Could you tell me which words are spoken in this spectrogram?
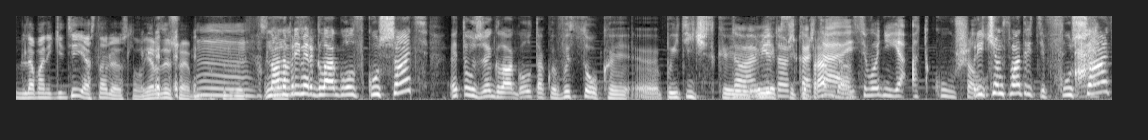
для маленьких детей, я оставляю слово. Я разрешаю. Ну, а, например, глагол «вкушать» — это уже глагол такой высокой э, поэтической Да, мне тоже лексики, кажется, правда? а, сегодня я откушал. Причем, смотрите, вкушать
